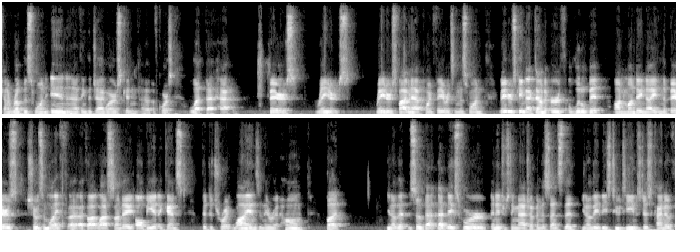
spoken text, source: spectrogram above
kind of rub this one in, and I think the Jaguars can, uh, of course, let that happen. Bears, Raiders, Raiders, five and a half point favorites in this one. Raiders came back down to earth a little bit on Monday night, and the Bears showed some life, uh, I thought, last Sunday, albeit against the Detroit Lions, and they were at home. But you know that so that that makes for an interesting matchup in the sense that you know they, these two teams just kind of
